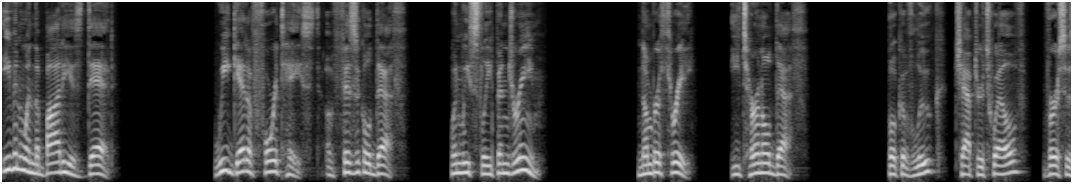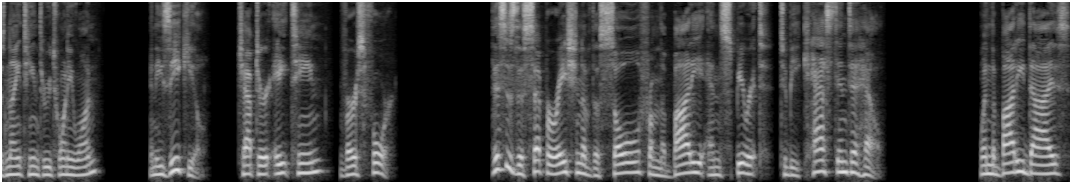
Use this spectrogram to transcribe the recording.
even when the body is dead we get a foretaste of physical death when we sleep and dream. Number three, eternal death. Book of Luke, chapter 12, verses 19 through 21, and Ezekiel, chapter 18, verse 4. This is the separation of the soul from the body and spirit to be cast into hell. When the body dies,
